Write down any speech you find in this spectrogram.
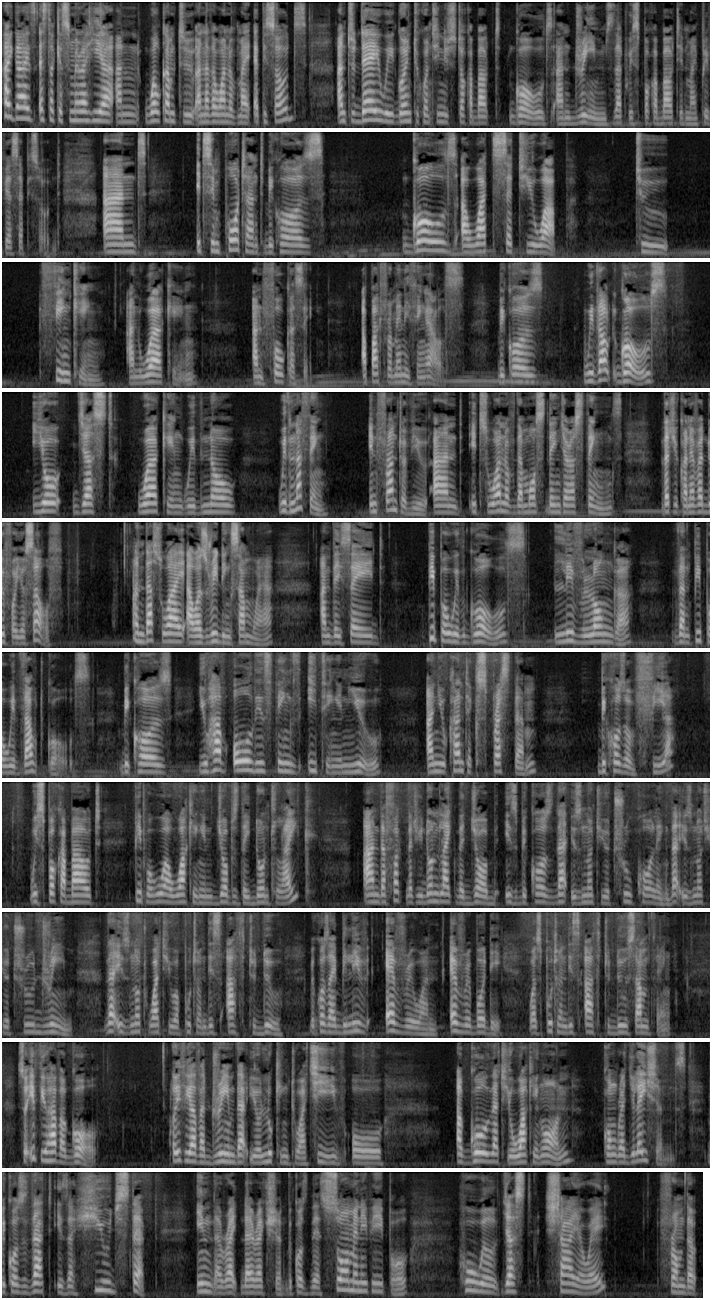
Hi guys, Esther Kesmira here and welcome to another one of my episodes. And today we're going to continue to talk about goals and dreams that we spoke about in my previous episode. And it's important because goals are what set you up to thinking and working and focusing apart from anything else. Because without goals, you're just working with no with nothing in front of you. And it's one of the most dangerous things that you can ever do for yourself. And that's why i was reading somewhere and they said people with goals live longer than people without goals because you have all these things eating in you and you can't express them because of fear. We spoke about people who are working in jobs they don't like. And the fact that you don't like the job is because that is not your true calling. That is not your true dream. That is not what you are put on this earth to do. Because I believe everyone, everybody was put on this earth to do something. So if you have a goal, or if you have a dream that you're looking to achieve, or a goal that you're working on, congratulations, because that is a huge step in the right direction because there's so many people who will just shy away from the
